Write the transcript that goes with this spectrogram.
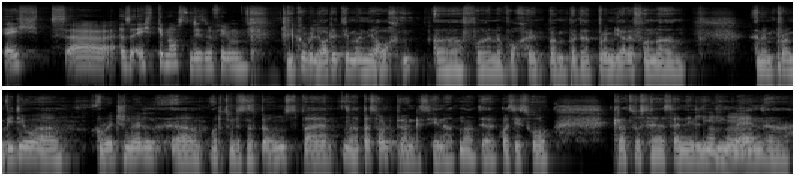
echt, äh, also echt genossen, diesen Film. Jacob Elordi, den man ja auch äh, vor einer Woche bei, bei der Premiere von äh, einem Prime Video äh, Original, äh, oder zumindest bei uns, bei, äh, bei Saltburn gesehen hat, ne? der quasi so gerade so seine, seine Leading mhm. Man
